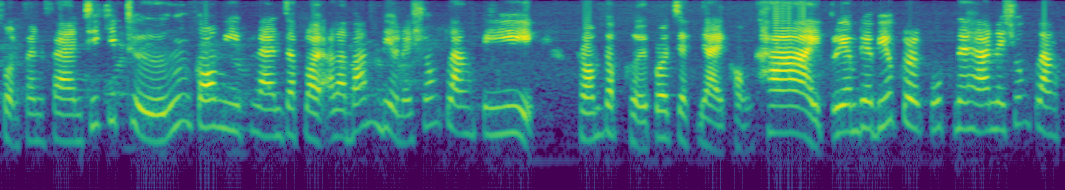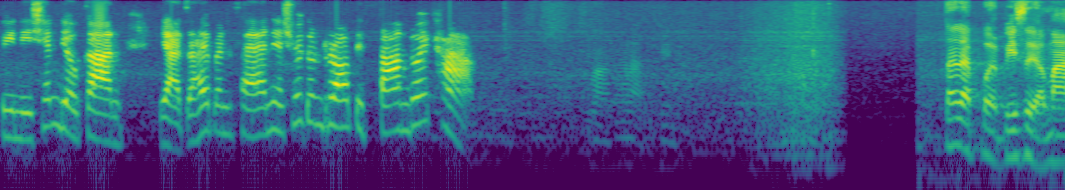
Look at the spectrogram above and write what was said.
ส่วนแฟนๆ ที่คิดถึงก็มีแพลนจะปล่อยอัลบั้มเดี่ยวในช่วงกลางปี พร้อมกับเผยโปรเจกต์ใหญ่ของค่าย เตรียมเดบิวต์เกิร์ลกรุ๊ปนะคะในช่วงกลางปีนี้เช่นเดียวกัน อยากจะให้แฟนๆเนี่ยช่วยกันรอติดตามด้วยค่ะวางข้างหลัง ตั้งแต่เปิดปีเสือมา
